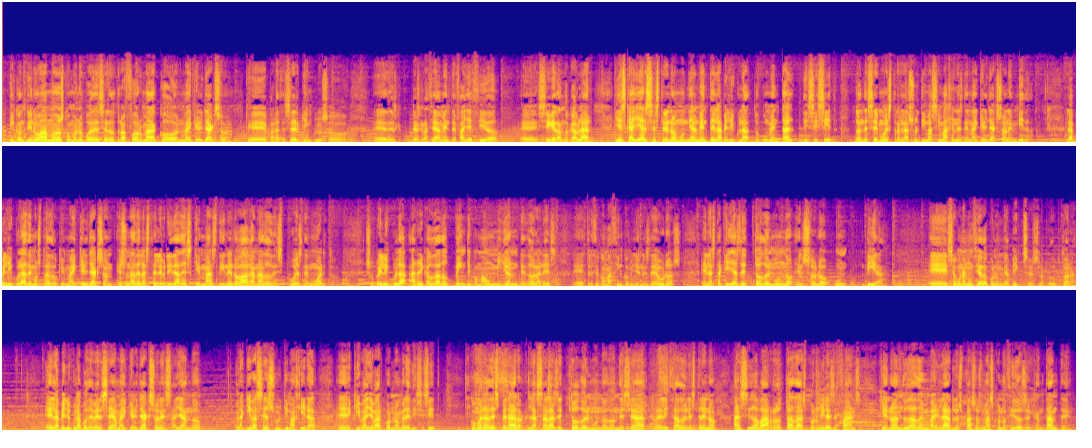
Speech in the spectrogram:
Y continuamos, como no puede ser de otra forma, con Michael Jackson, que parece ser que incluso eh, desgraciadamente fallecido, eh, sigue dando que hablar. Y es que ayer se estrenó mundialmente la película documental This Is It, donde se muestran las últimas imágenes de Michael Jackson en vida. La película ha demostrado que Michael Jackson es una de las celebridades que más dinero ha ganado después de muerto. Su película ha recaudado 20,1 millones de dólares, eh, 13,5 millones de euros, en las taquillas de todo el mundo en solo un día, eh, según ha anunciado Columbia Pictures, la productora. En la película puede verse a Michael Jackson ensayando la que iba a ser su última gira, eh, que iba a llevar por nombre This Is It. Como era de esperar, las salas de todo el mundo donde se ha realizado el estreno han sido abarrotadas por miles de fans que no han dudado en bailar los pasos más conocidos del cantante.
